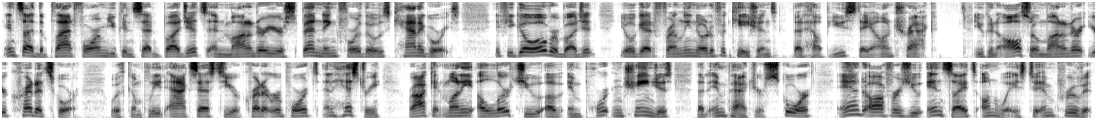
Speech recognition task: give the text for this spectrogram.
Inside the platform, you can set budgets and monitor your spending for those categories. If you go over budget, you'll get friendly notifications that help you stay on track. You can also monitor your credit score. With complete access to your credit reports and history, Rocket Money alerts you of important changes that impact your score and offers you insights on ways to improve it.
